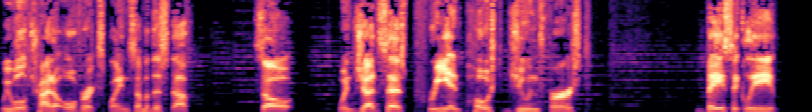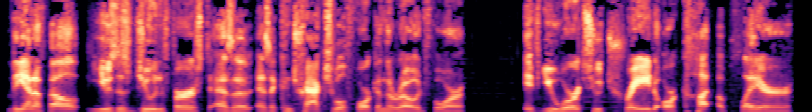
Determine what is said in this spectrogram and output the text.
We will try to over explain some of this stuff. So when Judd says pre and post June 1st, basically the NFL uses June 1st as a as a contractual fork in the road for if you were to trade or cut a player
